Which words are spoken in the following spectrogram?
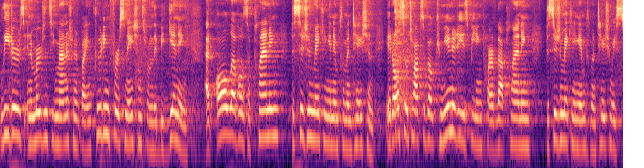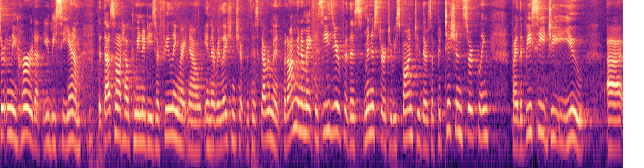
leaders in emergency management by including First Nations from the beginning at all levels of planning, decision making, and implementation. It also talks about communities being part of that planning, decision making, implementation. We certainly heard at UBCM that that's not how communities are feeling right now in their relationship with this government. But I'm going to make this easier for this minister to respond to. There's a petition circling by the BCGEU uh,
